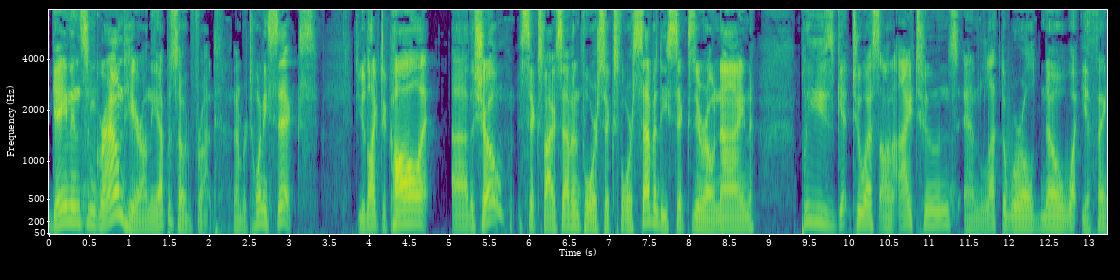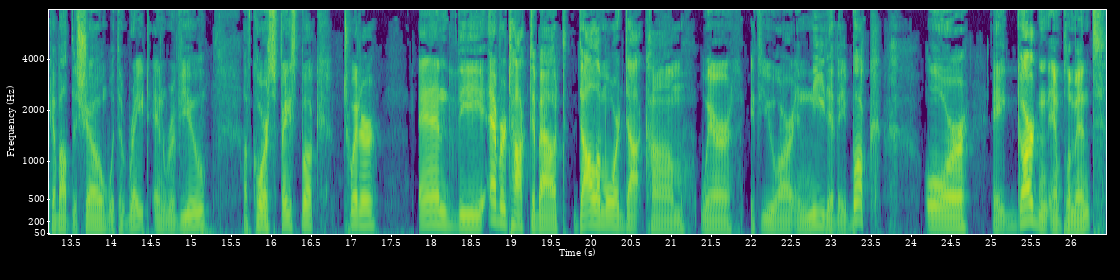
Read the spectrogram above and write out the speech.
gaining some ground here on the episode front. Number 26. If you'd like to call uh, the show, 657 464 7609. Please get to us on iTunes and let the world know what you think about the show with a rate and review. Of course, Facebook, Twitter, and the ever talked about dollemore.com, where if you are in need of a book or a garden implement,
